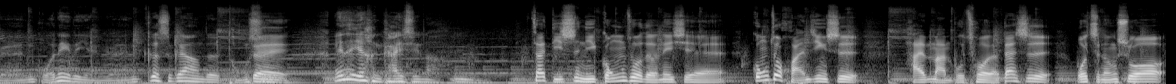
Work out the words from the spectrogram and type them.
员、国内的演员，各式各样的同事。对，，哎，那也很开心啊。嗯在迪士尼工作的那些工作环境是还蛮不错的，但是我只能说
